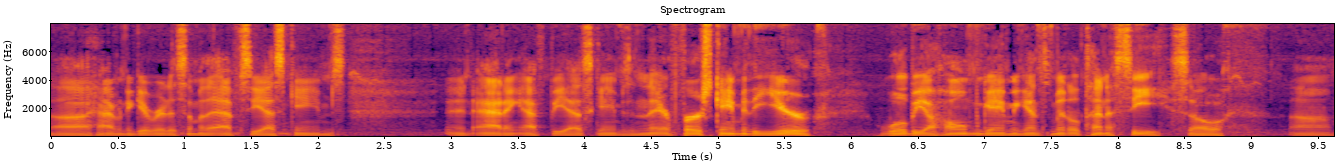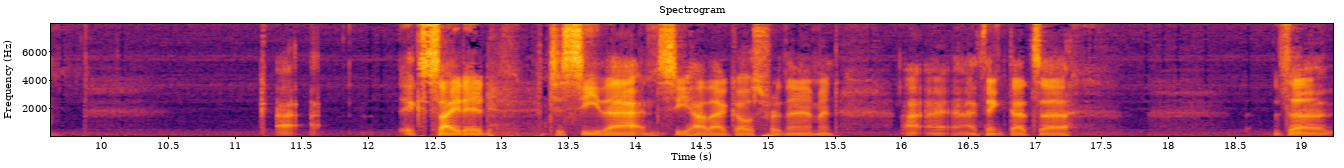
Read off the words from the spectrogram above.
uh, having to get rid of some of the FCS games and adding FBS games. And their first game of the year will be a home game against Middle Tennessee. So, um, excited to see that and see how that goes for them. And I, I think that's a it's a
